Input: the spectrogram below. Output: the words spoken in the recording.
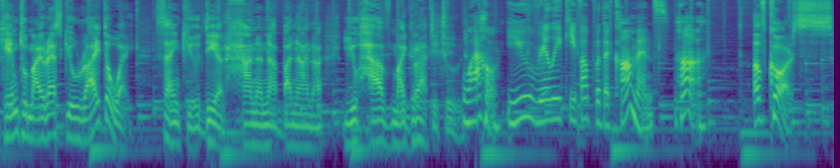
came to my rescue right away. Thank you, dear Hanana Banana. You have my gratitude. Wow, you really keep up with the comments, huh? Of course.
